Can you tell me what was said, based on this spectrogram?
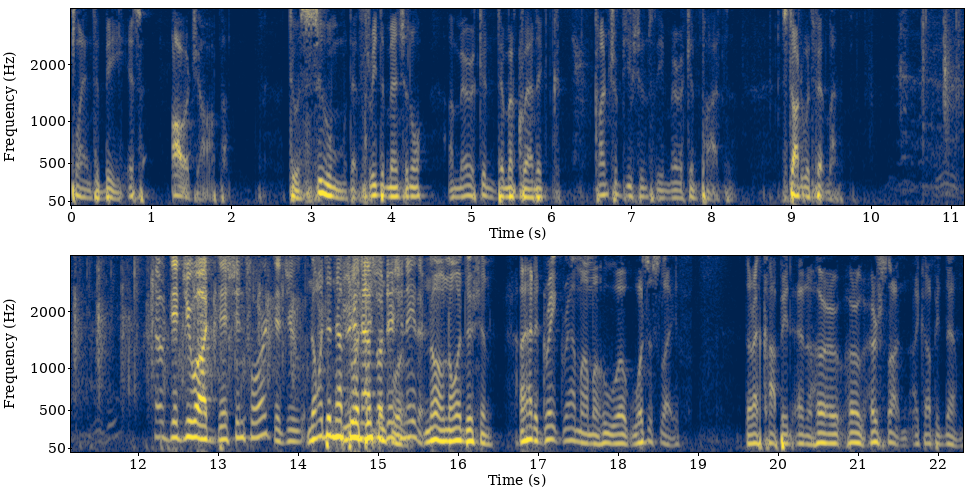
planned to be. It's our job to assume that three dimensional American democratic contribution to the American pot started with Fiddler. So, did you audition for it? Did you? No, I didn't have you to didn't audition, have audition for it. either. No, no audition. I had a great grandmama who uh, was a slave that I copied, and her her her son I copied them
